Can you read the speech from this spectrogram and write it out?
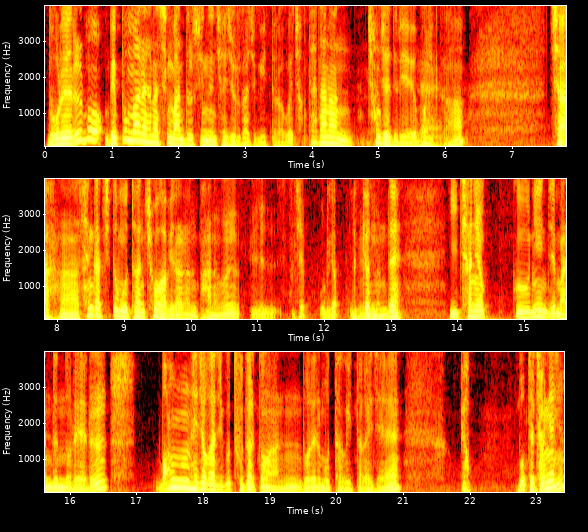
노래를 뭐 몇 분 만에 하나씩 만들 수 있는 재주를 가지고 있더라고요. 참 대단한 천재들이에요, 네. 보니까. 자, 아, 생각지도 못한 조합이라는 반응을 일- 이제 우리가 느꼈는데 이찬혁 군이 이제 만든 노래를 멍해져 가지고 두 달 동안 노래를 못 하고 있다가 이제 몇 뭐, 작년 분이요?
